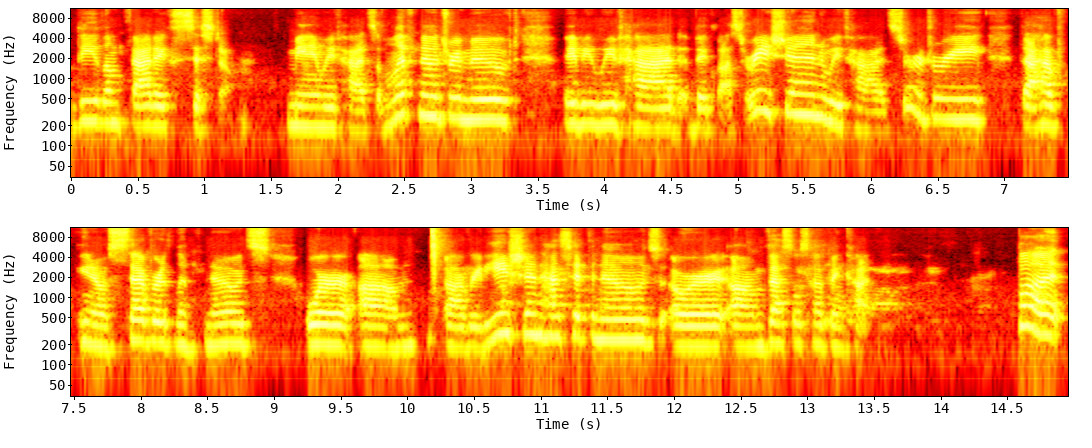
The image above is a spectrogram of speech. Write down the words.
the lymphatic system, meaning we've had some lymph nodes removed, maybe we've had a big laceration, we've had surgery that have you know severed lymph nodes, or um, uh, radiation has hit the nodes, or um, vessels have been cut but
